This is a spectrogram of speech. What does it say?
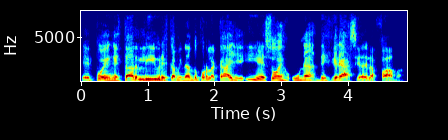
eh, pueden estar libres caminando por la calle. Y eso es una desgracia de la fama.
